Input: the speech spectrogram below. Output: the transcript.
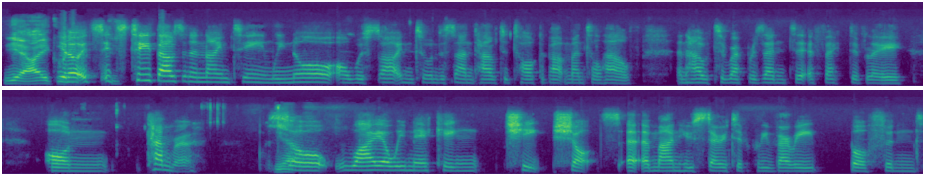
yeah. I agree. You know, it's it's 2019. We know, or we're starting to understand how to talk about mental health and how to represent it effectively on camera. Yeah. So why are we making cheap shots at a man who's stereotypically very buff and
